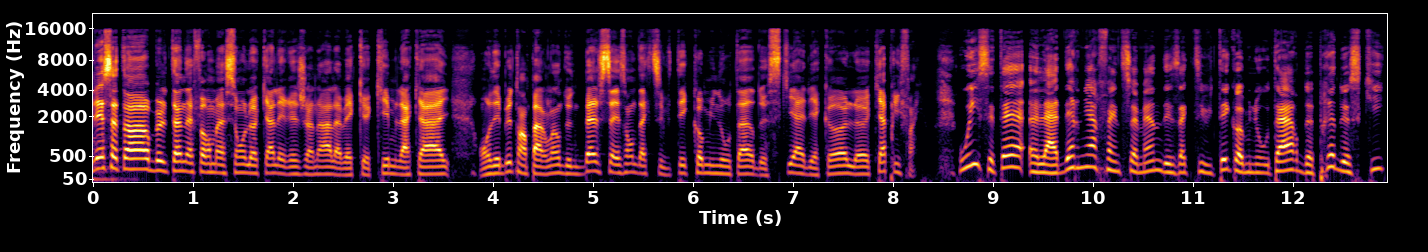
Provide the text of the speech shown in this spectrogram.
Il est 7 heures, bulletin d'information locale et régionale avec Kim Lacaille. On débute en parlant d'une belle saison d'activités communautaires de ski à l'école euh, qui a pris fin. Oui, c'était euh, la dernière fin de semaine des activités communautaires de près de ski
